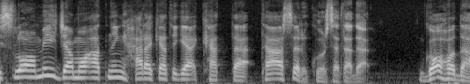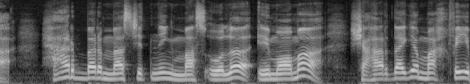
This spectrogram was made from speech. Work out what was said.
islomiy jamoatning harakatiga katta ta'sir ko'rsatadi. Gohida har bir masjidning mas'uli, imomi shahardagi maxfiy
